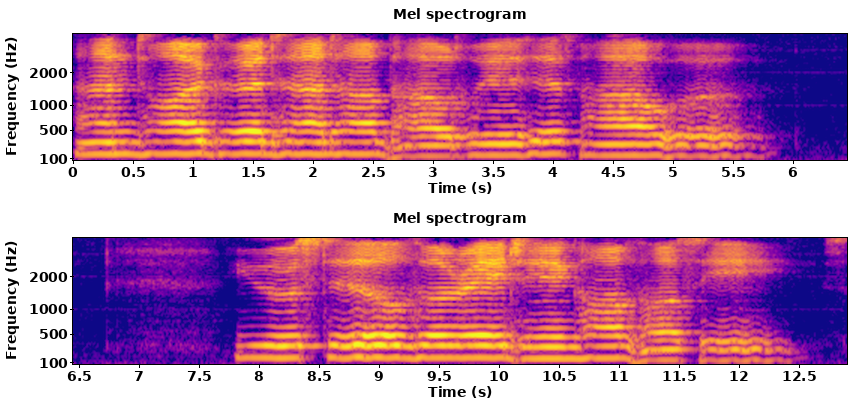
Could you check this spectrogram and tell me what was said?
and are girded about with power. You still the raging of the seas,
